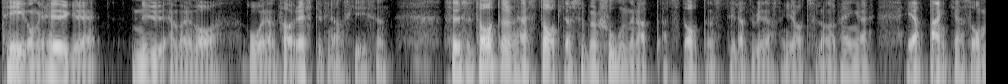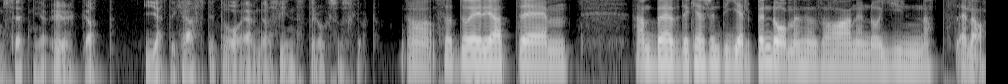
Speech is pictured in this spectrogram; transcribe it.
tre gånger högre nu än vad den var åren före efter finanskrisen. Så resultatet av den här statliga subventionen, att, att staten ser till att det blir nästan gratis att låna pengar, är att bankernas omsättning har ökat jättekraftigt och även deras vinster också såklart. Ja, så då är det att eh, han behövde kanske inte hjälpen då men sen så har han ändå gynnats, eller ja,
